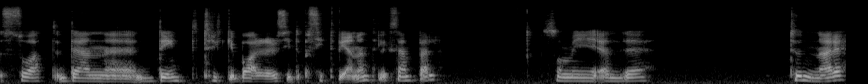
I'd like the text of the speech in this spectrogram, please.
så att den, eh, det inte trycker bara där du sitter på sittbenen till exempel. Som i äldre tunnare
